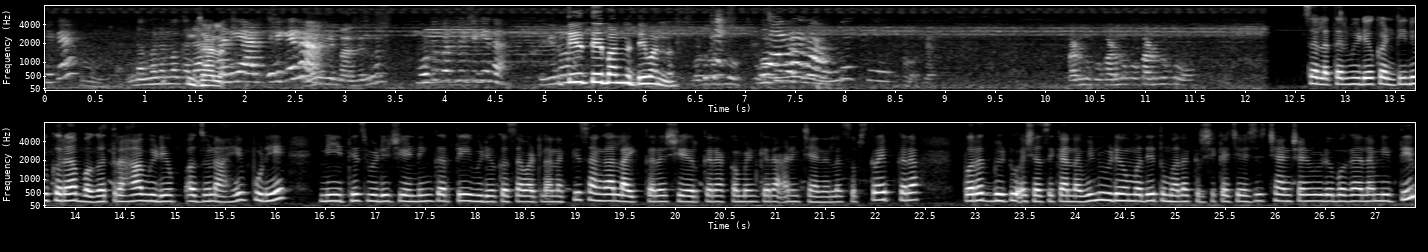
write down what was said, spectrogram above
ठीक आहे? झालं. आणि आ- हे घे ना. बांधेल ना. मोठू पतलूची घे ना. ठीक आहे ना? ते ते ते बांध ना. मोठं पतलू मोठू पतलू हो. काढू नको काढू नको काढू नको. चला तर व्हिडिओ कंटिन्यू करा बघत राहा. व्हिडिओ अजून आहे पुढे. मी इथेच व्हिडिओची एंडिंग करते. व्हिडिओ कसा वाटला नक्की सांगा. लाईक करा शेअर करा कमेंट करा आणि चॅनलला सबस्क्राईब करा. परत भेटू अशाच एका नवीन व्हिडिओमध्ये तुम्हाला कृषिकाचे असेच छान छान व्हिडिओ बघायला मिळतील.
